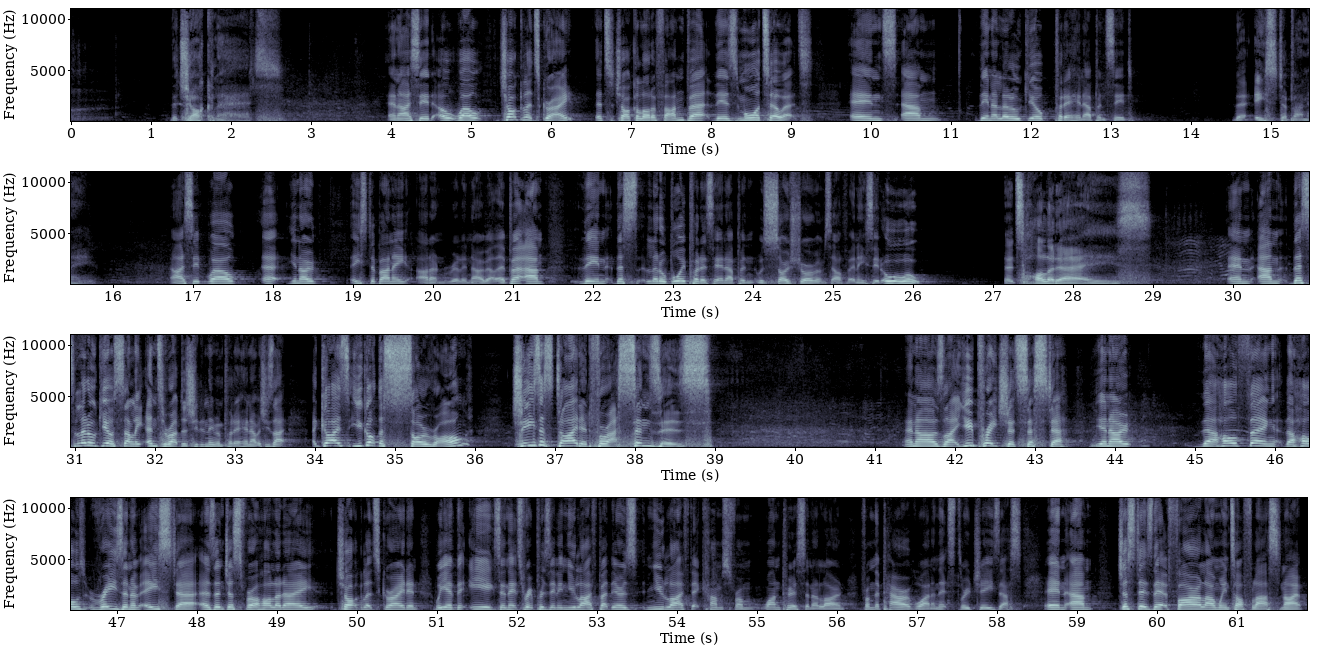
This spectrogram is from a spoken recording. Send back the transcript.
The chocolate. And I said, Oh, well, chocolate's great. It's a chocolate lot of fun, but there's more to it. And um, then a little girl put her hand up and said, The Easter Bunny. I said, Well, uh, you know, Easter Bunny, I don't really know about that. But um, then this little boy put his hand up and was so sure of himself. And he said, Oh, oh, oh it's holidays. And um, this little girl suddenly interrupted. She didn't even put her hand up. She's like, Guys, you got this so wrong. Jesus died it for our sins. And I was like, You preach it, sister. You know, the whole thing, the whole reason of Easter isn't just for a holiday. Chocolate's great, and we have the eggs, and that's representing new life. But there is new life that comes from one person alone, from the power of one, and that's through Jesus. And um, just as that fire alarm went off last night,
